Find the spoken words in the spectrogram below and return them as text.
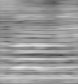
Sandy.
